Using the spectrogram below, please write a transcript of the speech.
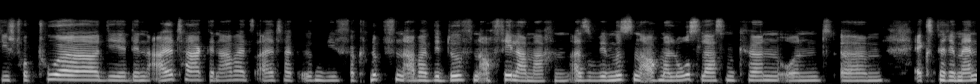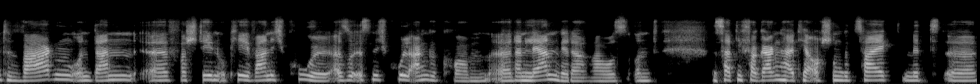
die Struktur, die, den Alltag, den Arbeitsalltag irgendwie verknüpfen, aber wir dürfen auch Fehler machen. Also wir müssen auch mal loslassen können und ähm, Experimente wagen und dann äh, verstehen, okay, war nicht cool, also ist nicht cool angekommen. Äh, dann lernen wir daraus. Und das hat die Vergangenheit ja auch schon gezeigt mit äh,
